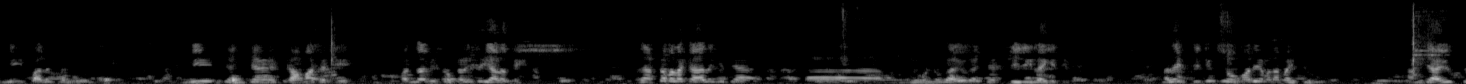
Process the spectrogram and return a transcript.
मी पालकमंत्री होतो. मी त्यांच्या कामासाठी पंधरा वीस लोकांना इथे यायला सांगितलं. आणि आता मला कळालं की त्या निवडणूक आयोगाच्या ट्रेनिंगला गेलेल्या माझं एक ट्रेनिंग सोमवारी मला माहिती होती. आमचे आयुक्त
